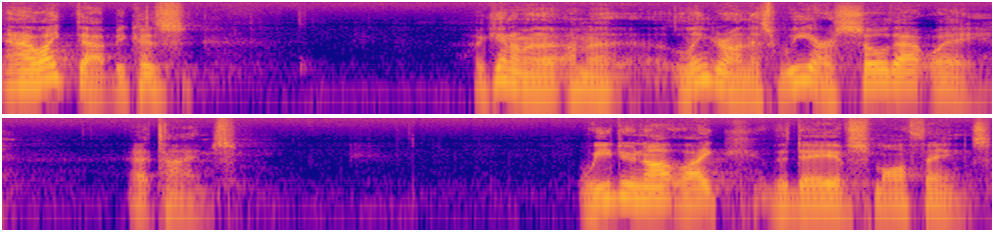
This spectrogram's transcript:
And I like that because, again, I'm going to I'm going to linger on this. We are so that way at times. We do not like the day of small things.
